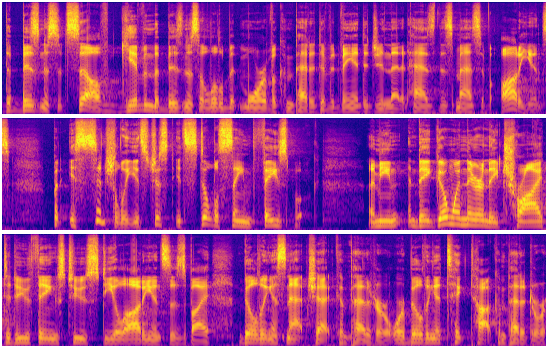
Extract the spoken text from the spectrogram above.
the business itself, given the business a little bit more of a competitive advantage in that it has this massive audience. But essentially, it's just it's still the same Facebook. I mean, they go in there and they try to do things to steal audiences by building a Snapchat competitor or building a TikTok competitor.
